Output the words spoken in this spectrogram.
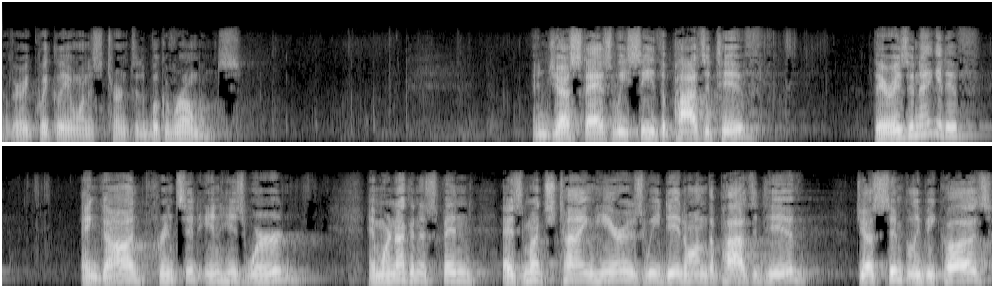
Now, very quickly, I want us to turn to the book of Romans. And just as we see the positive, there is a negative. And God prints it in His Word. And we're not going to spend as much time here as we did on the positive, just simply because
